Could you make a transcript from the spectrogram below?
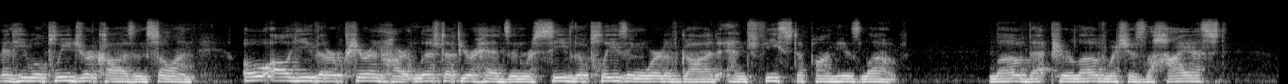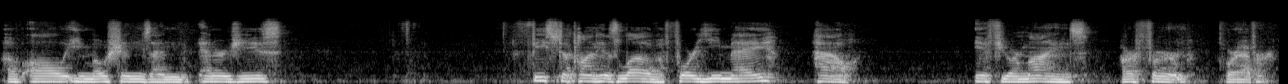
And he will plead your cause, and so on. O all ye that are pure in heart, lift up your heads and receive the pleasing word of God and feast upon his love. Love, that pure love, which is the highest of all emotions and energies feast upon his love, for ye may, how? If your minds are firm forever.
